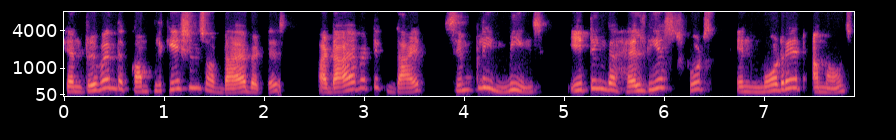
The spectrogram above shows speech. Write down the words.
can prevent the complications of diabetes. A diabetic diet simply means eating the healthiest foods in moderate amounts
